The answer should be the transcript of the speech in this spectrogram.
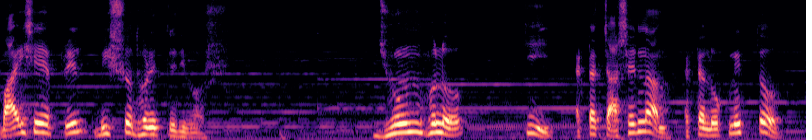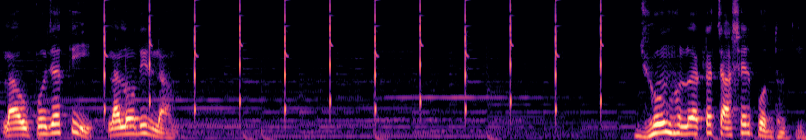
বাইশে এপ্রিল বিশ্ব ধরিত্রী দিবস। ঝুম হলো কি? একটা চাষের নাম? একটা লোকনৃত্য? না উপজাতি? না নদীর নাম? ঝুম হলো একটা চাষের পদ্ধতি।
